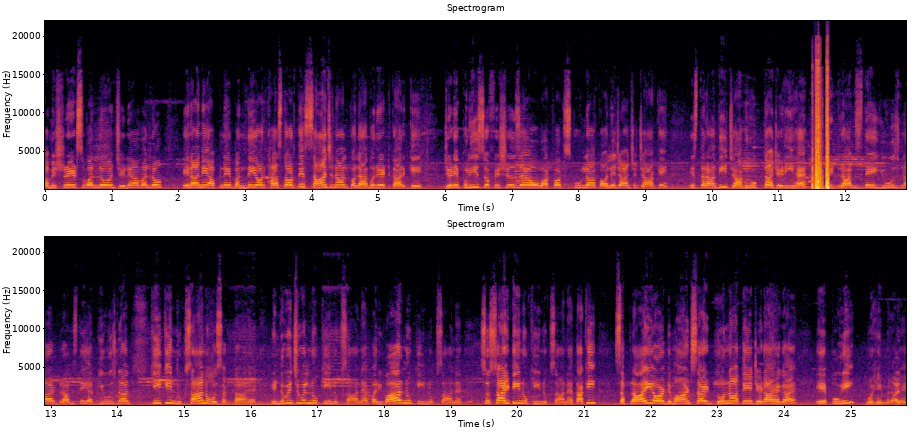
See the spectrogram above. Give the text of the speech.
ਕਮਿਸ਼ਨਰੇਟਸ ਵੱਲੋਂ, ਜ਼ਿਲ੍ਹਿਆਂ ਵੱਲੋਂ, ਇਹਨਾਂ ਨੇ ਆਪਣੇ ਬੰਦੇ ਔਰ ਖਾਸ ਤੌਰ ਤੇ ਸਾਂਝ ਨਾਲ ਕੋਲੈਬੋਰੇਟ ਕਰਕੇ, ਜਿਹੜੇ ਪੁਲਿਸ ਅਫੀਸ਼ੀਅਲਸ ਹੈ, ਉਹ ਵੱਖ-ਵੱਖ ਸਕੂਲਾਂ, ਕਾਲਜਾਂ 'ਚ ਜਾ ਕੇ ਇਸ ਤਰ੍ਹਾਂ ਦੀ ਜਾਗਰੂਕਤਾ ਜਿਹੜੀ ਹੈ ਕਿ ਡਰੱਗਸ ਦੇ ਯੂਜ਼ ਨਾਲ ਡਰੱਗਸ ਦੇ ਅਬਿਊਜ਼ ਨਾਲ ਕੀ ਕੀ ਨੁਕਸਾਨ ਹੋ ਸਕਦਾ ਹੈ ਇੰਡੀਵਿਜੂਅਲ ਨੂੰ ਕੀ ਨੁਕਸਾਨ ਹੈ ਪਰਿਵਾਰ ਨੂੰ ਕੀ ਨੁਕਸਾਨ ਹੈ ਸੁਸਾਇਟੀ ਨੂੰ ਕੀ ਨੁਕਸਾਨ ਹੈ ਤਾਂ ਕਿ ਸਪਲਾਈ ਔਰ ਡਿਮਾਂਡ ਸਾਈਡ ਦੋਨਾਂ ਤੇ ਜਿਹੜਾ ਹੈਗਾ ਇਹ ਪੂਰੀ ਮੁਹਿੰਮ ਰਹੇ।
